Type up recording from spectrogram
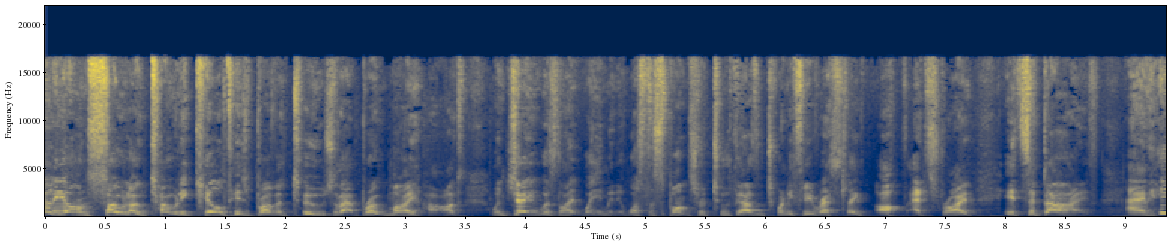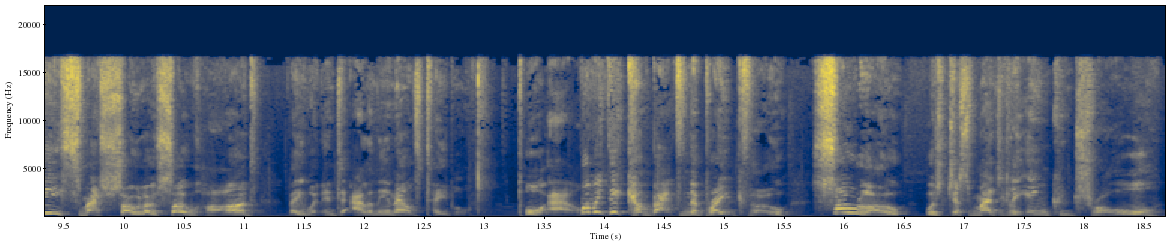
Early on, Solo totally killed his brother too, so that broke my heart. When Jey was like, wait a minute, what's the sponsor of 2023 wrestling? Oh, that's right, it's a dive. And he smashed Solo so hard, they went into Alan the announce table. Poor Al. When we did come back from the break, though, Solo was just magically in control.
